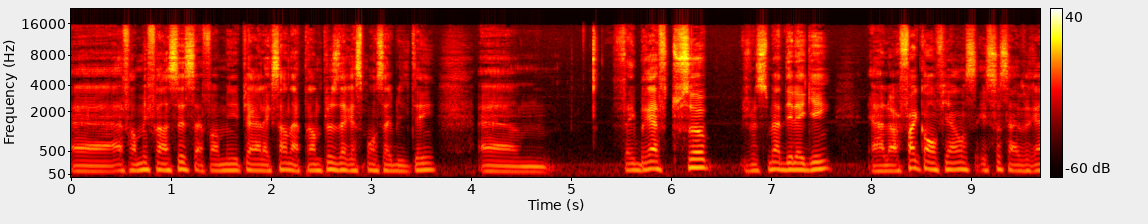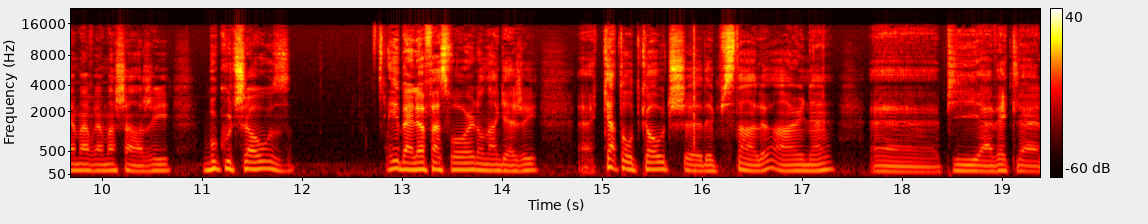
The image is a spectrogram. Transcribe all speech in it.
euh, à former Francis, à former Pierre-Alexandre, à prendre plus de responsabilités. Euh, fait bref, tout ça, je me suis mis à déléguer et à leur faire confiance. Et ça, ça a vraiment, vraiment changé beaucoup de choses. Et bien là, fast forward, on a engagé quatre autres coachs euh, depuis ce temps-là, en un an. Euh, puis avec la,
